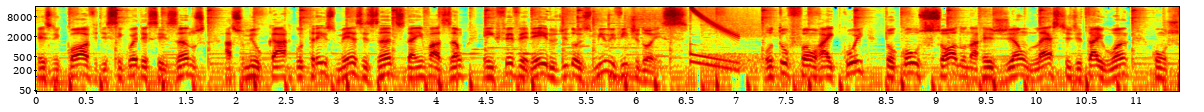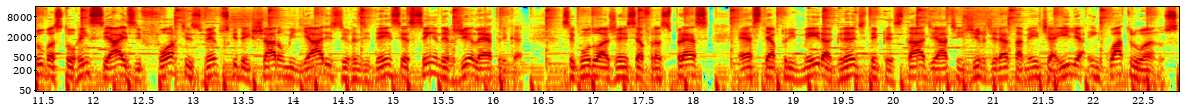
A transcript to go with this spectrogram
Reznikov, de 56 anos, assumiu o cargo três meses antes da invasão, em fevereiro de 2022. O tufão Haikui tocou o solo na região leste de Taiwan, com chuvas torrenciais e fortes ventos que deixaram milhares de residências sem energia elétrica. Segundo a agência France Press, esta é a primeira grande tempestade a atingir diretamente a ilha em quatro anos.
